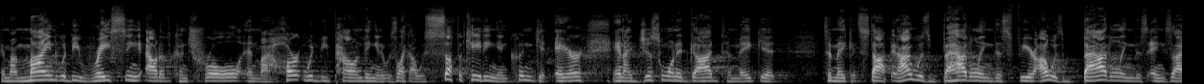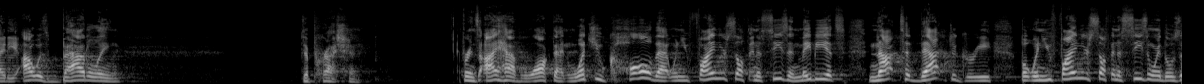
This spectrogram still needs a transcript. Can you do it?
And my mind would be racing out of control, and my heart would be pounding, and it was like I was suffocating and couldn't get air, and I just wanted God to make it to make it stop. And I was battling this fear, I was battling this anxiety, I was battling depression. Friends, I have walked that. And what you call that when you find yourself in a season, maybe it's not to that degree, but when you find yourself in a season where those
